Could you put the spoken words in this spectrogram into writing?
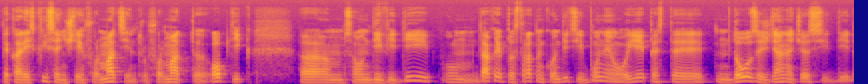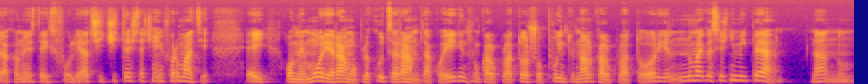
Pe care e scrisă niște informații într-un format uh, optic, Um, sau un DVD, um, dacă e păstrat în condiții bune, o iei peste 20 de ani acel CD, dacă nu este exfoliat și citești acea informație. Ei, o memorie RAM, o plăcuță RAM, dacă o iei dintr-un calculator și o pui într-un alt calculator, el nu mai găsești nimic pe ea. Da? Nu,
